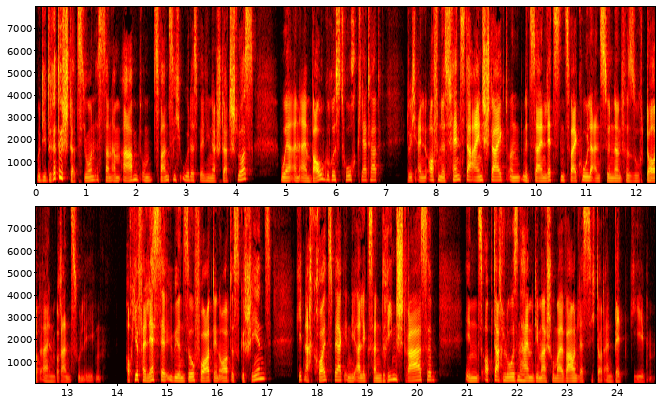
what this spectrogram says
Und die dritte Station ist dann am Abend um 20 Uhr das Berliner Stadtschloss, wo er an einem Baugerüst hochklettert, durch ein offenes Fenster einsteigt und mit seinen letzten zwei Kohleanzündern versucht, dort einen Brand zu legen. Auch hier verlässt er übrigens sofort den Ort des Geschehens geht nach Kreuzberg in die Alexandrinstraße, ins Obdachlosenheim, in dem er schon mal war und lässt sich dort ein Bett geben.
